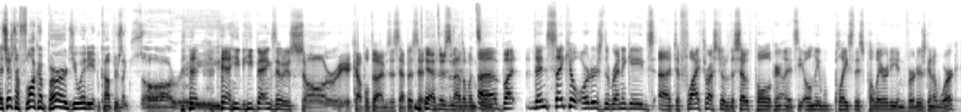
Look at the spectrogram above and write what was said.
it's just a flock of birds, you idiot. And Copter's like, sorry. yeah, he, he bangs out his sorry a couple times this episode. yeah, there's another one soon. Uh, but then Psycho orders the renegades uh, to fly thruster to the South Pole. Apparently, it's the only place this polarity inverter is going to work.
